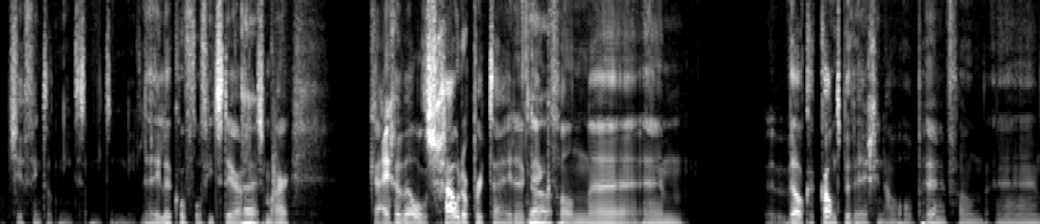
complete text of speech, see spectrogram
Op zich vind ik dat niet, niet, niet lelijk of, of iets dergelijks. Maar krijgen wel schouderpartijen. Dat ik Ja. denk van, eh, ehm, welke kant beweeg je nou op? Hè? Van, ehm,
